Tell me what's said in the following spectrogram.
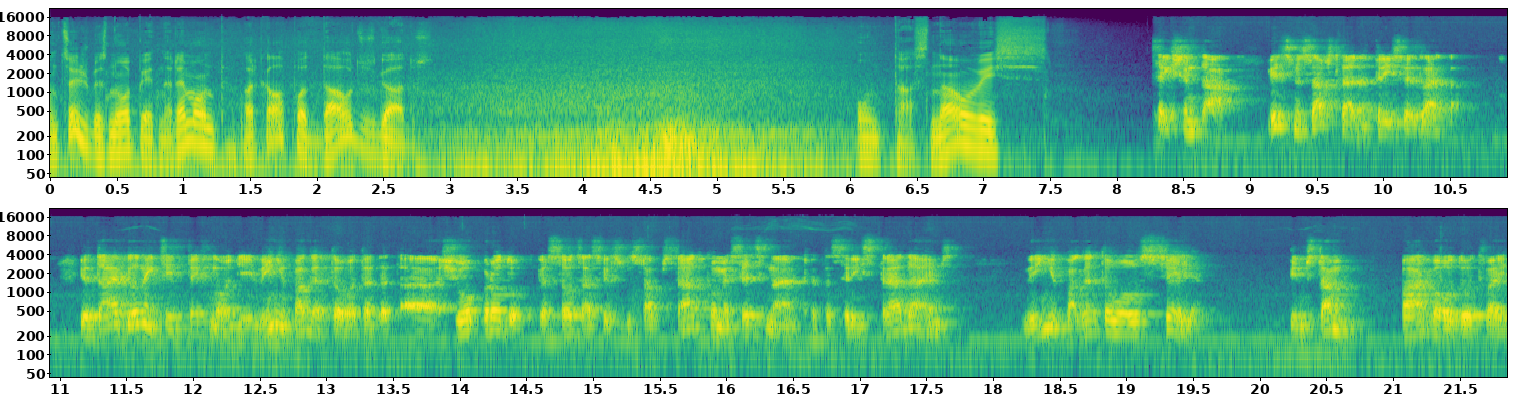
un ceļš bez nopietna remonta var kalpot daudzus gadus. Un tas nav viss. Teiksim tā, virsmas apstrāde trīsreiz lētāk. Jo tā ir pilnīgi cita tehnoloģija. Viņi pagatavo tātad, šo produktu, kas saucās virsmas apstrāde, ko mēs secinājām, ka tas ir izstrādājums. Viņu pagatavo uz ceļa. Pirms tam pārbaudot, vai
